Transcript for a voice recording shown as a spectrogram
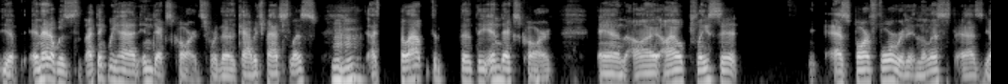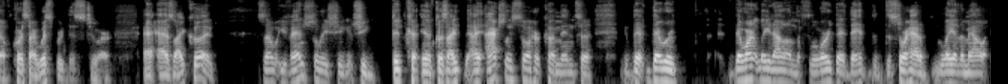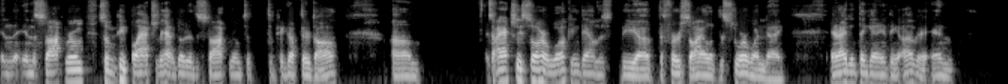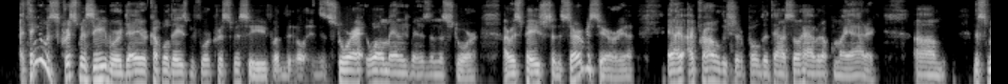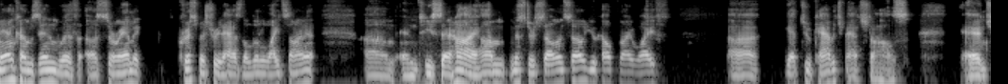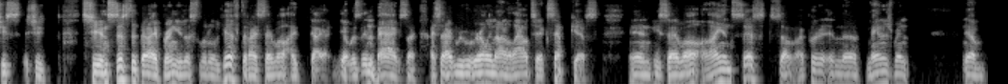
Yep. And then it was, I think we had index cards for the Cabbage Patch list. Mm-hmm. I fill out the, the, the index card and I, I'll place it as far forward in the list as, you know, of course I whispered this to her as I could. So eventually she, she did, because you know, I, I actually saw her come into that there were they weren't laid out on the floor. That they, they the store had to lay them out in the in the stock room, so mm. people actually had to go to the stock room to to pick up their doll. Um, so I actually saw her walking down this, the uh, the first aisle of the store one day, and I didn't think anything of it. And I think it was Christmas Eve or a day or a couple of days before Christmas Eve. The, the store, all management is in the store. I was paged to the service area, and I, I, probably should have pulled it down. I still have it up in my attic. Um, this man comes in with a ceramic Christmas tree that has the little lights on it. Um, and he said, Hi, I'm Mr. So and so. You helped my wife uh, get two Cabbage Patch dolls. And she, she, she insisted that I bring you this little gift. And I said, Well, I, I it was in the bag. So I, I said, I'm really not allowed to accept gifts. And he said, Well, I insist. So I put it in the management you know,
